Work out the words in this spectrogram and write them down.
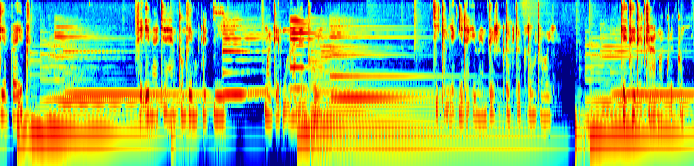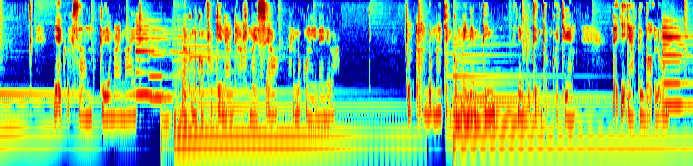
Dear babe, Việc email cho em không vì mục đích gì? Ngoài việc muốn làm em vui. Chỉ cảm giác như đã yêu em từ rất rất rất lâu rồi. Kể từ được drama cuối cùng. Giải quyết xong, clear my mind. Là không còn phụ kiện nào doubt myself hay một quan hệ này nữa. Trước đó đúng là chẳng có mấy niềm tin Nhưng cứ thỉnh thoảng có chuyện Đã dễ dàng từ bỏ luôn.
